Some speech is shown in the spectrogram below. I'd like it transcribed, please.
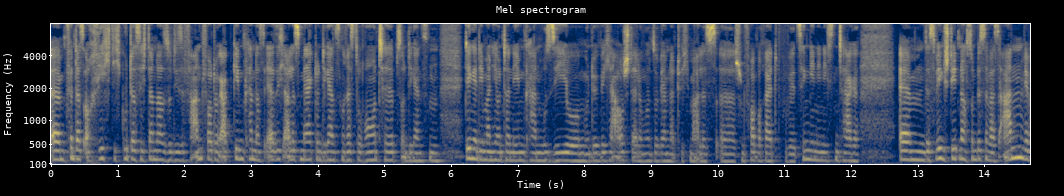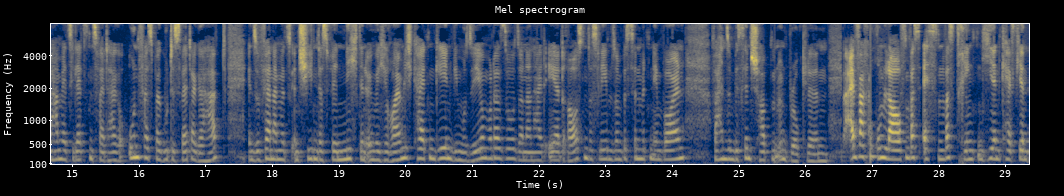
Ähm, Finde das auch richtig gut, dass ich dann da so diese Verantwortung abgeben kann, dass er sich alles merkt und die ganzen Restauranttipps und die ganzen Dinge, die man hier unternehmen kann, Museum und irgendwelche Ausstellungen und so. Wir haben natürlich mal alles äh, schon vorbereitet, wo wir jetzt hingehen die nächsten Tage. Ähm, deswegen steht noch so ein bisschen was an. Wir haben jetzt die letzten zwei Tage unfassbar gutes Wetter gehabt. Insofern haben wir uns entschieden, dass wir nicht in irgendwelche Räumlichkeiten gehen, wie Museum oder so, sondern halt eher draußen das Leben so ein bisschen mitnehmen wollen. Waren so ein bisschen shoppen in Brooklyn. Einfach rumlaufen, was essen, was trinken, hier ein Käffchen.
